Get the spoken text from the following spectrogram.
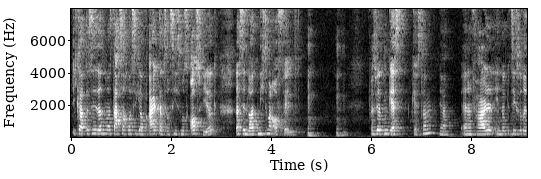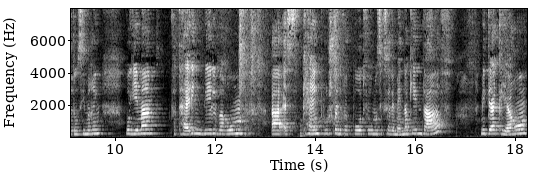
ich glaube, das ist das auch, was sich auf Alltagsrassismus auswirkt, dass den Leuten nicht mal auffällt. Mhm. Mhm. Also wir hatten gest, gestern ja, einen Fall in der Bezirksvertretung Simmering, wo jemand verteidigen will, warum äh, es kein Blutspendeverbot für homosexuelle Männer geben darf, mit der Erklärung,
